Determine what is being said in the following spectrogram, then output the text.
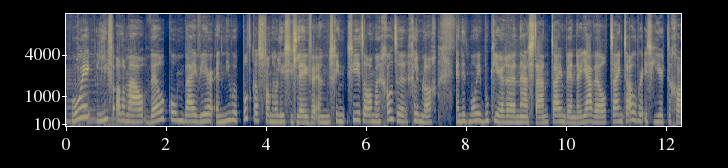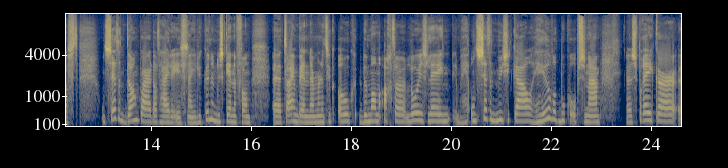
Hoi, lieve allemaal. Welkom bij weer een nieuwe podcast van Holistisch Leven. En misschien zie je het al mijn grote glimlach en dit mooie boekje ernaast staan, Timebender. Jawel, Tijn Tauber is hier te gast. Ontzettend dankbaar dat hij er is. Nou, jullie kunnen hem dus kennen van uh, maar natuurlijk ook de man achter Lois Lane. Ontzettend muzikaal, heel wat boeken op zijn naam. Uh, spreker. Uh,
